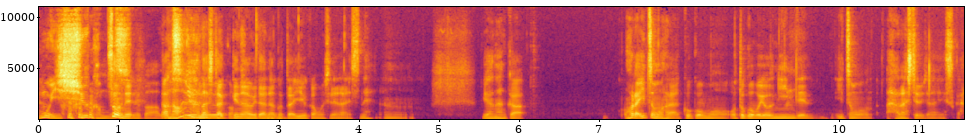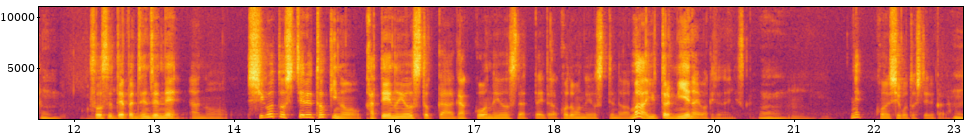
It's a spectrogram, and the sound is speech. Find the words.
い。もう一週間もそうね。すればあ何話したっけなみたいなとことは言うかもしれないですね。うん。いやなんかほらいつもほらここもう男4人でいつも話してるじゃないですか、うん。そうするとやっぱり全然ねあの仕事してる時の家庭の様子とか学校の様子だったりとか子供の様子っていうのはまあ言ったら見えないわけじゃないですか。うん。ねこの仕事してるから。うん。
